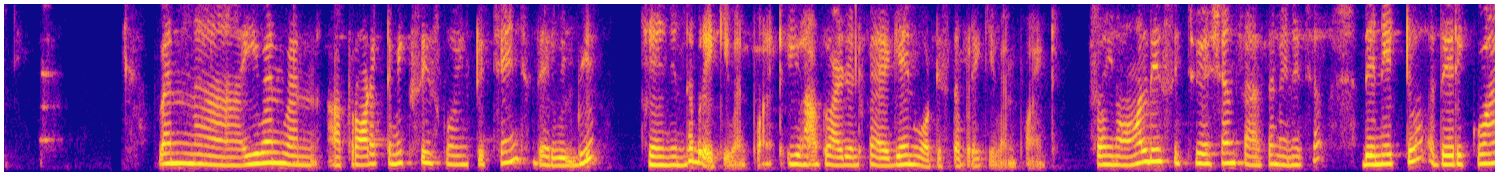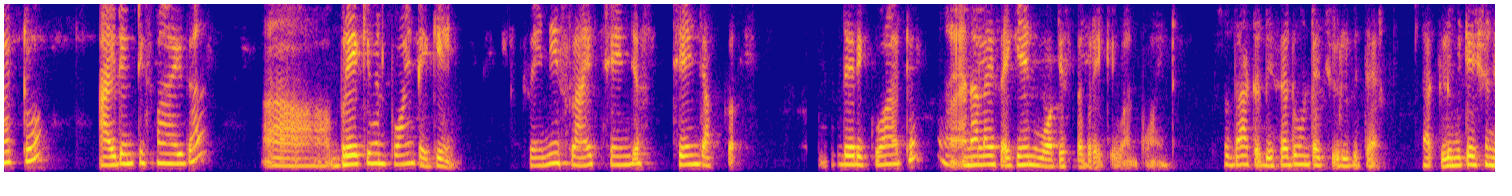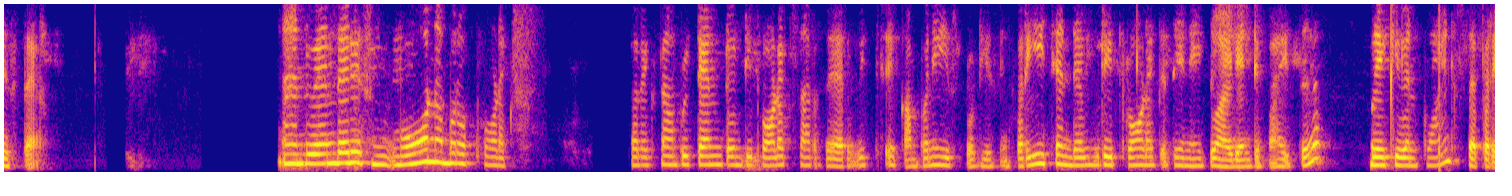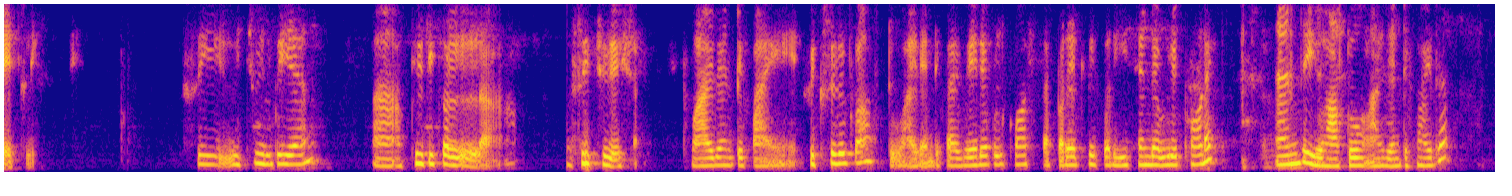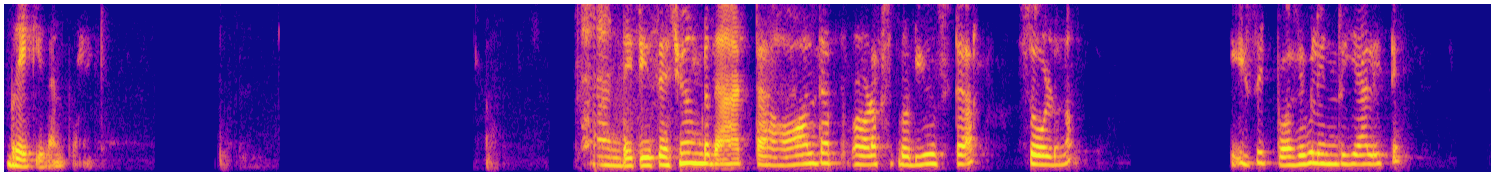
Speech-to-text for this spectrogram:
When uh, even when a product mix is going to change, there will be change in the break-even point. You have to identify again what is the break-even point. So in all these situations as a manager, they need to, they require to identify the uh, break-even point again. If any slight changes, change occurs, they require to analyze again what is the break-even point. So that disadvantage will be there. That limitation is there. And when there is more number of products for example, 10, 20 products are there which a company is producing. For each and every product, they need to identify the break-even point separately. See, which will be a uh, critical uh, situation to identify fixed cost, to identify variable cost separately for each and every product, and you have to identify the break-even point. And it is assumed that uh, all the products produced are sold no? Is it possible in reality?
